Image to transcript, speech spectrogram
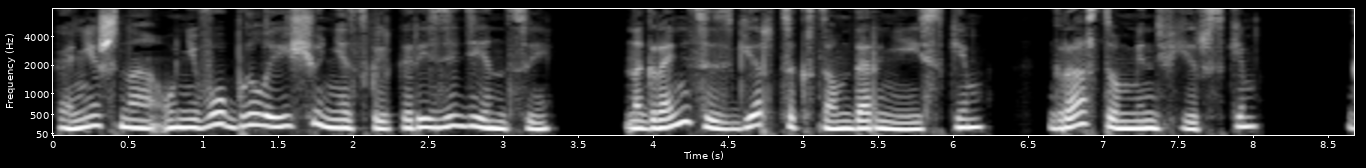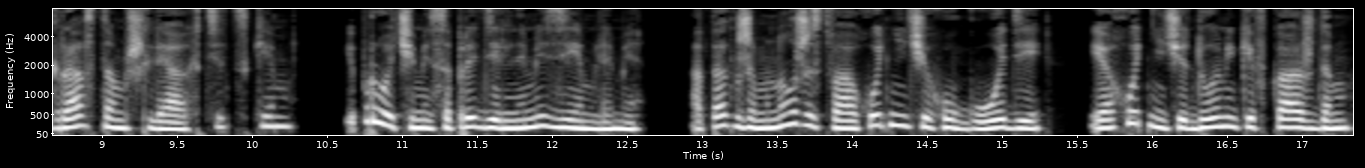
Конечно, у него было еще несколько резиденций на границе с герцогством Дарнийским, графством Менфирским, графством Шляхтицким и прочими сопредельными землями, а также множество охотничьих угодий и охотничьи домики в каждом,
